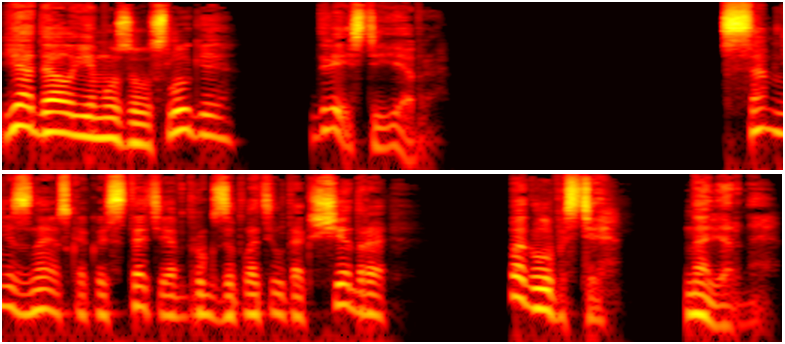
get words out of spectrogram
я дал ему за услуги 200 евро. Сам не знаю, с какой стати я вдруг заплатил так щедро. По глупости, наверное.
